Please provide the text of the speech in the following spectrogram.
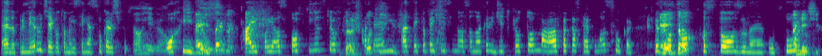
É, no primeiro dia que eu tomei sem açúcar, tipo, é horrível. Horrível. É isso aí. aí foi aos pouquinhos que eu fiquei. Até, até, que eu pensei assim, nossa, eu não acredito que eu tomava café com açúcar. Porque ficou então, tão gostoso, né? O puro. A gente,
